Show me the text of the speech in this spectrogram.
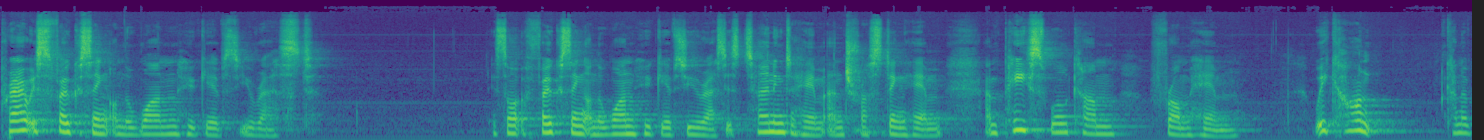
Prayer is focusing on the one who gives you rest. It's focusing on the one who gives you rest. It's turning to Him and trusting Him, and peace will come from Him. We can't kind of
